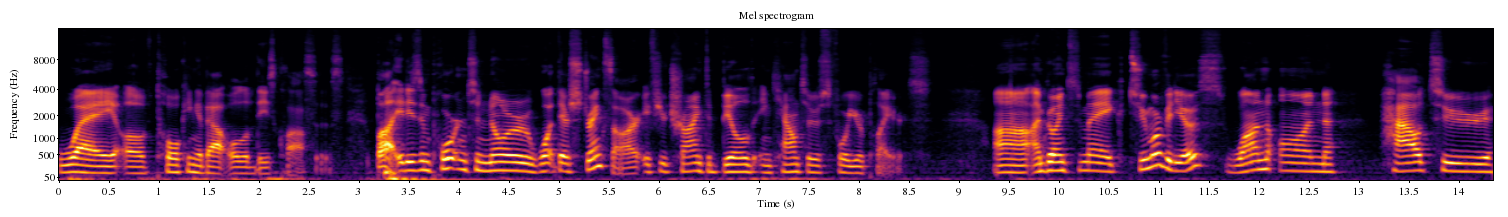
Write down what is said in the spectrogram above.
way of talking about all of these classes. But it is important to know what their strengths are if you're trying to build encounters for your players. Uh, I'm going to make two more videos. One on how to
